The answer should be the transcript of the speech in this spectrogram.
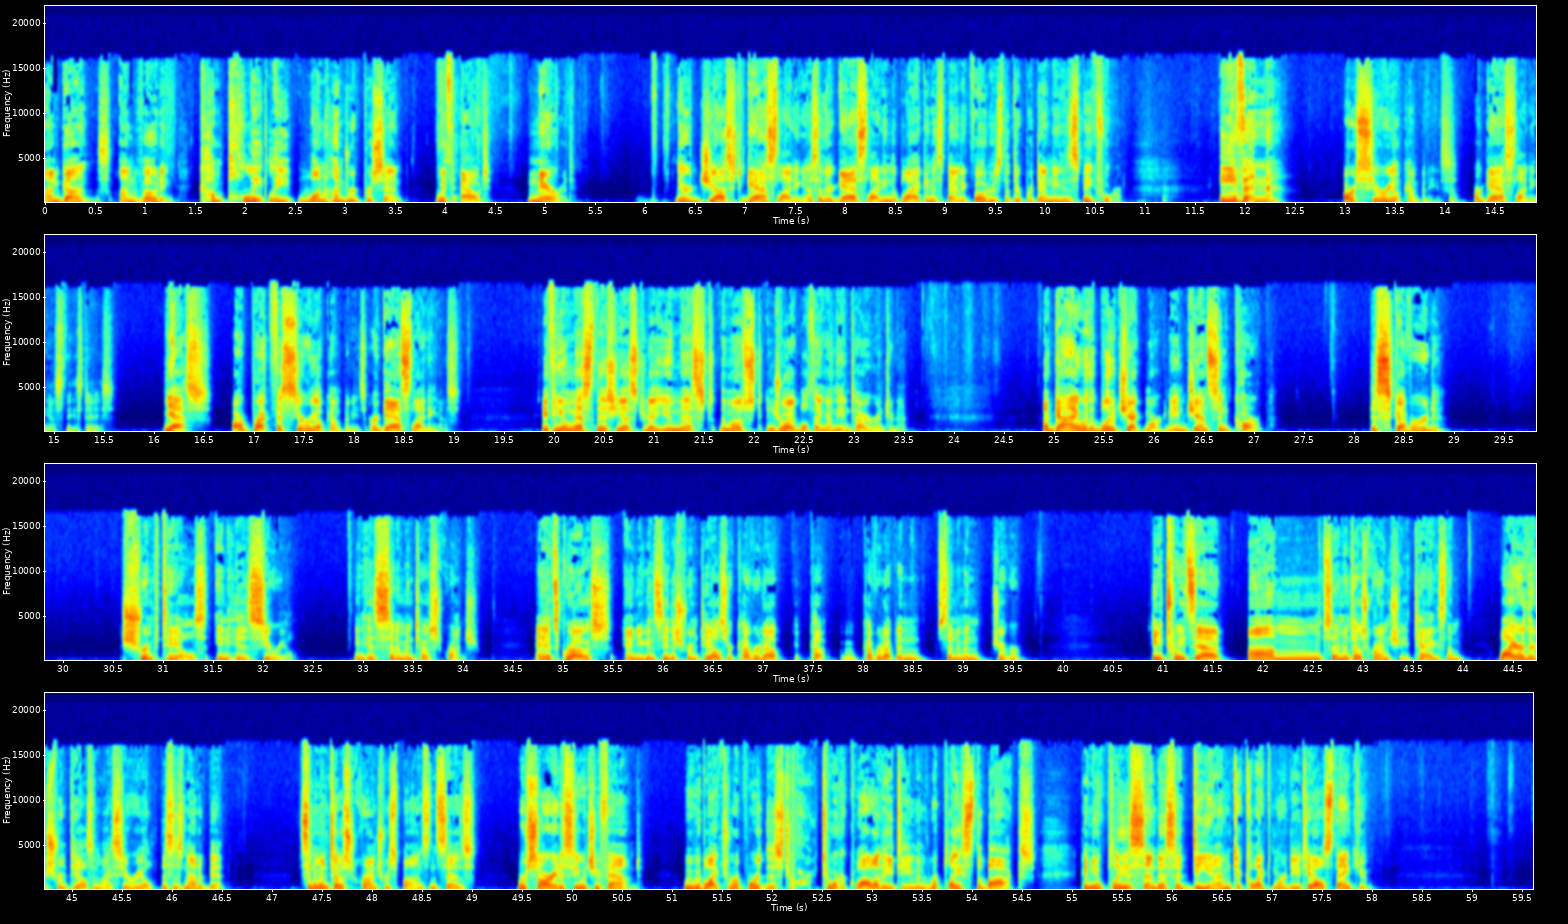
on guns, on voting, completely 100% without merit. They're just gaslighting us, and they're gaslighting the black and Hispanic voters that they're pretending to speak for. Even our cereal companies are gaslighting us these days. Yes, our breakfast cereal companies are gaslighting us. If you missed this yesterday, you missed the most enjoyable thing on the entire internet. A guy with a blue check mark named Jensen Karp discovered shrimp tails in his cereal, in his cinnamon toast crunch. And it's gross, and you can see the shrimp tails are covered up, co- covered up in cinnamon sugar. He tweets out, um, Cinnamon Toast Crunch, he tags them. Why are there shrimp tails in my cereal? This is not a bit. Cinnamon Toast Crunch responds and says, We're sorry to see what you found. We would like to report this to our, to our quality team and replace the box. Can you please send us a DM to collect more details? Thank you.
